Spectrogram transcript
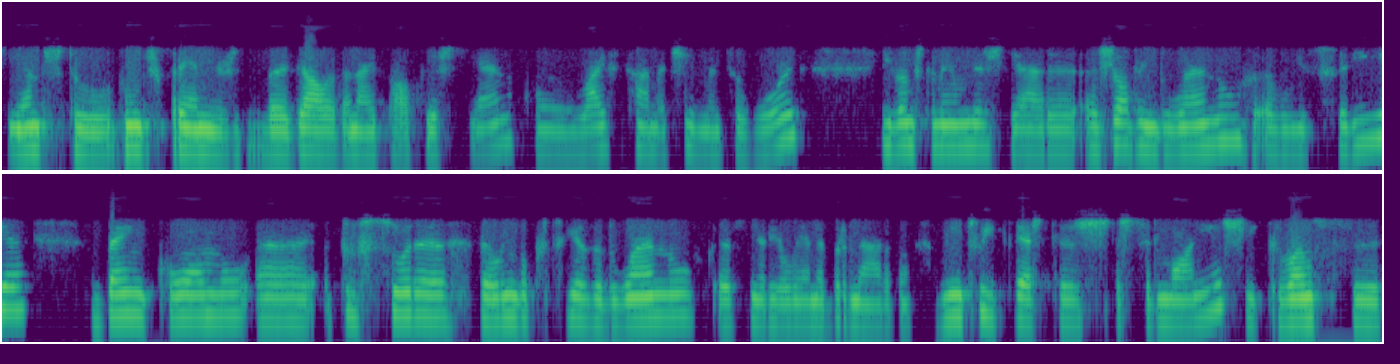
clientes do, de um dos prémios da Gala da NAIPALP este ano, com o Lifetime Achievement Award. E vamos também homenagear a, a Jovem do Ano, a Luísa Faria, bem como a professora da língua portuguesa do ano, a senhora Helena Bernardo. O intuito destas cerimónias e que vão se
